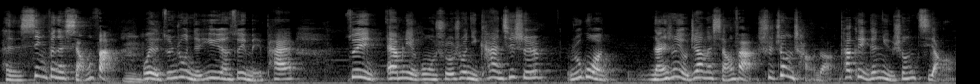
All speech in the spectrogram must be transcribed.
很兴奋的想法，嗯。我也尊重你的意愿，所以没拍。所以 Emily 也跟我说，说你看，其实如果男生有这样的想法是正常的，他可以跟女生讲。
